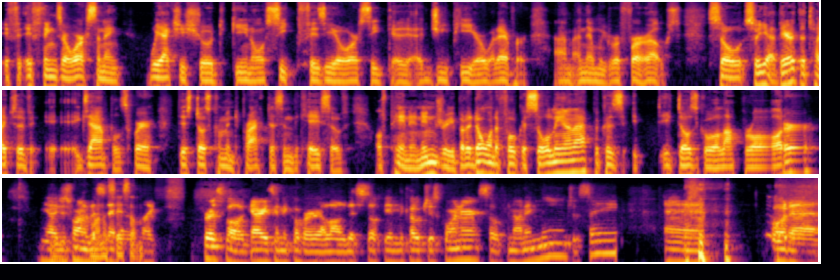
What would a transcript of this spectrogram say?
if, if things are worsening, we actually should, you know, seek physio or seek a, a GP or whatever, um, and then we refer out. So, so yeah, they're the types of examples where this does come into practice in the case of of pain and injury. But I don't want to focus solely on that because it, it does go a lot broader. Yeah, I just wanted to say, say, something. Like, first of all, Gary's going to cover a lot of this stuff in the coach's corner. So if you're not in there, just saying. Uh, but uh,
